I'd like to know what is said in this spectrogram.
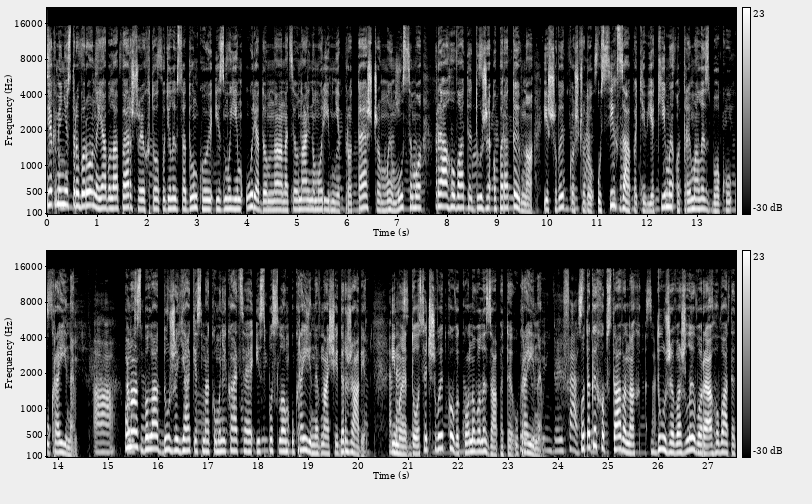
Як міністр оборони, я була першою, хто поділився думкою із моїм урядом на національному рівні про те, що ми мусимо реагувати дуже оперативно і швидко щодо усіх запитів, які ми отримали з боку України. У нас була дуже якісна комунікація із послом України в нашій державі, і ми досить швидко виконували запити України. У таких обставинах дуже важливо реагувати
